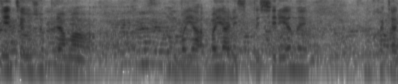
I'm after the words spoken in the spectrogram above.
дети уже прямо ну, боя, боялись этой сирены хотят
